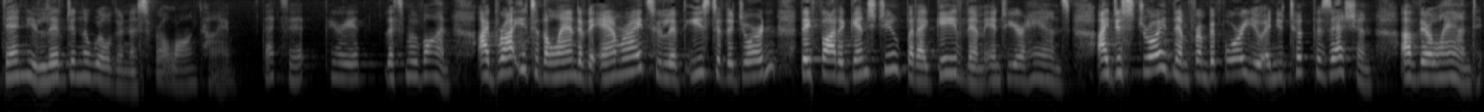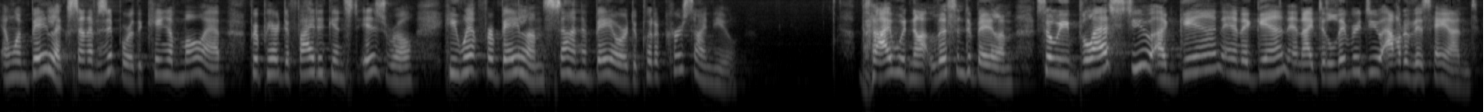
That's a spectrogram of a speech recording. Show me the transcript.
Then you lived in the wilderness for a long time. That's it. Period. Let's move on. I brought you to the land of the Amorites who lived east of the Jordan. They fought against you, but I gave them into your hands. I destroyed them from before you, and you took possession of their land. And when Balak, son of Zippor, the king of Moab, prepared to fight against Israel, he went for Balaam, son of Beor, to put a curse on you. But I would not listen to Balaam. So he blessed you again and again, and I delivered you out of his hand.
